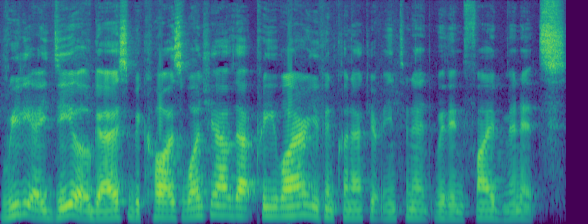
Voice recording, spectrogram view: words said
really ideal, guys, because once you have that pre-wire, you can connect your internet within five minutes.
